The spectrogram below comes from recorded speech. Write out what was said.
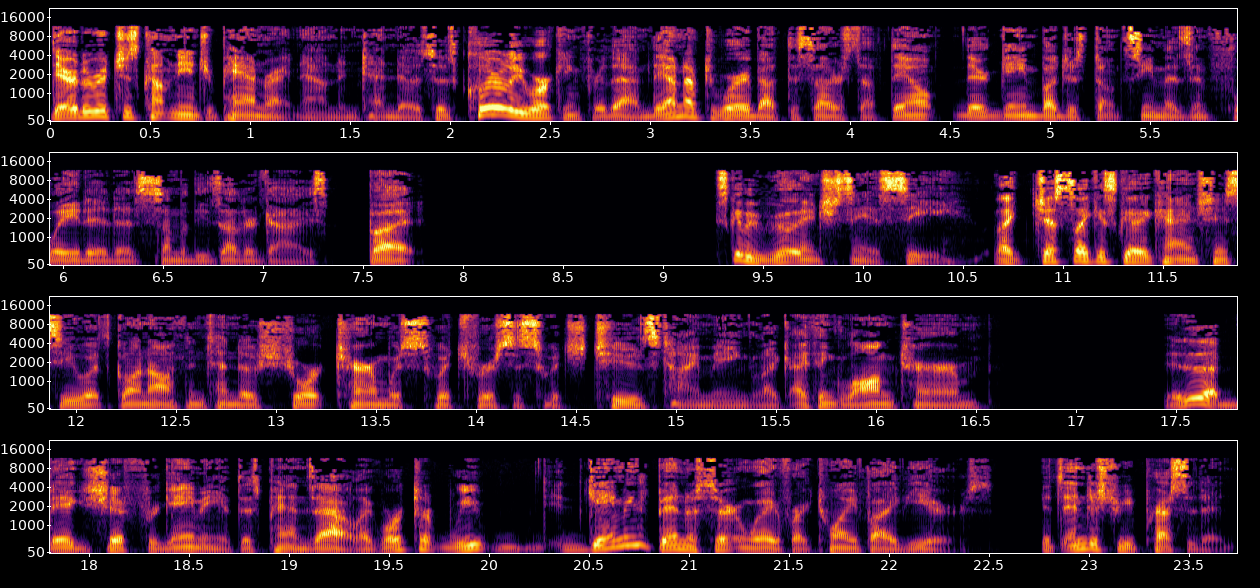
they're the richest company in Japan right now, Nintendo. So it's clearly working for them. They don't have to worry about this other stuff. They don't. Their game budgets don't seem as inflated as some of these other guys. But it's gonna be really interesting to see. Like just like it's gonna be kind of interesting to see what's going on with Nintendo short term with Switch versus Switch 2's timing. Like I think long term, this is a big shift for gaming if this pans out. Like we're t- we gaming's been a certain way for like 25 years it's industry precedent,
